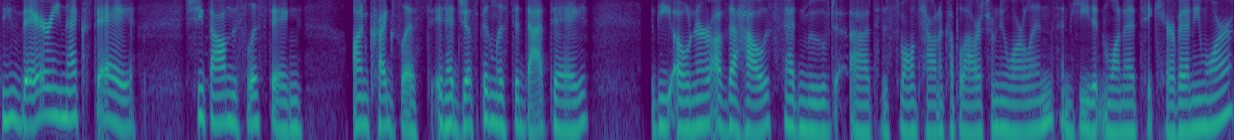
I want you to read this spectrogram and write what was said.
the very next day, she found this listing on Craigslist. It had just been listed that day. The owner of the house had moved uh, to the small town a couple hours from New Orleans, and he didn't want to take care of it anymore.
